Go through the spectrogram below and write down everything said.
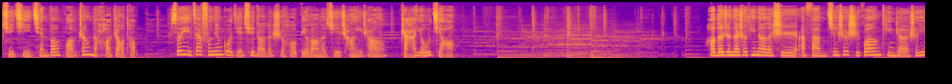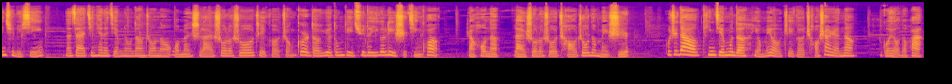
取其钱包保障的好兆头，所以在逢年过节去到的时候，别忘了去尝一尝炸油角。好的，正在收听到的是 FM 轻奢时光，听着声音去旅行。那在今天的节目内容当中呢，我们是来说了说这个整个的粤东地区的一个历史情况，然后呢，来说了说潮州的美食。不知道听节目的有没有这个潮汕人呢？如果有的话，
